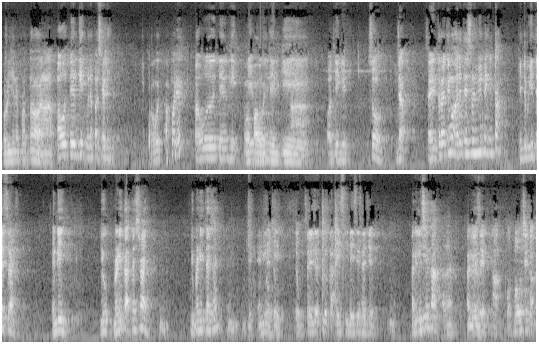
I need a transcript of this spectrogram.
Original Proton. Ha, power tailgate pun dapat sekali. Power apa dia? Power tailgate. Oh, power punya ni. tailgate. Ha, power tailgate. So, jap. Saya try tengok ada test drive unit ke tak? Kita pergi test drive. Andy, you berani tak test drive? You berani test eh? Okay, Andy Okay, okay. Jom, jom. Saya just look kat IC lesen saja. Ada lesen tak? Ada. Lesen. Ha, baru check up.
